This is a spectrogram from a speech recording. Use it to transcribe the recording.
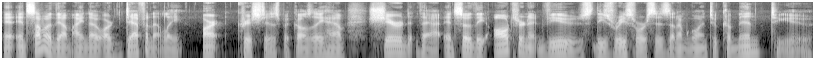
and, and some of them I know are definitely aren't Christians because they have shared that. And so the alternate views, these resources that I'm going to commend to you,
